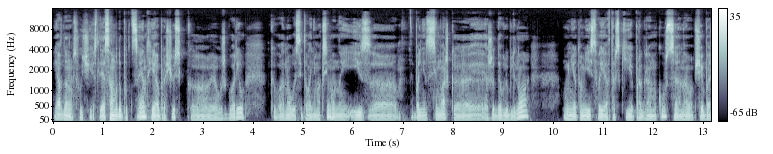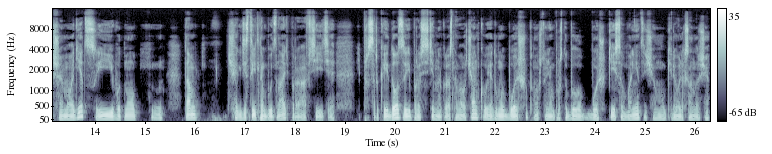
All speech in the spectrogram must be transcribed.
Я в данном случае, если я сам буду пациент, я обращусь к, я уже говорил, к новой Светлане Максимовне из э, больницы Семашко РЖД в Люблино. У нее там есть свои авторские программы, курсы, она вообще большая молодец, и вот, ну, там человек действительно будет знать про все эти, и про саркоидозы, и про системную красную волчанку, я думаю, больше, потому что у него просто было больше кейсов в больнице, чем у Кирилла Александровича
